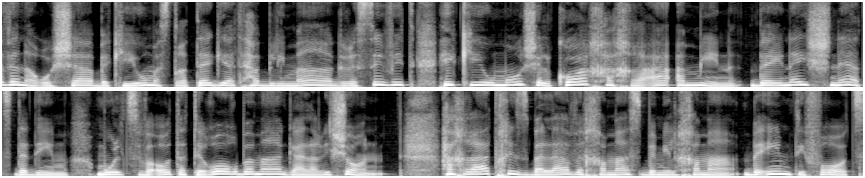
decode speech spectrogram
אבן הראשה בקיום אסטרטגיית הבלימה האגרסיבית היא קיומו של כוח הכרעה אמין בעיני שני הצדדים מול צבאות הטרור במעגל הראשון. הכרעת חיזבאללה וחמאס במלחמה, באם תפרוץ,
